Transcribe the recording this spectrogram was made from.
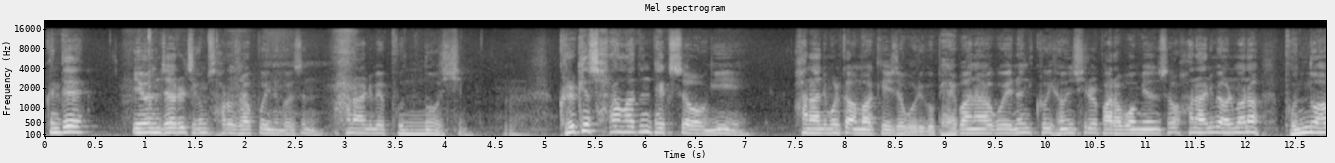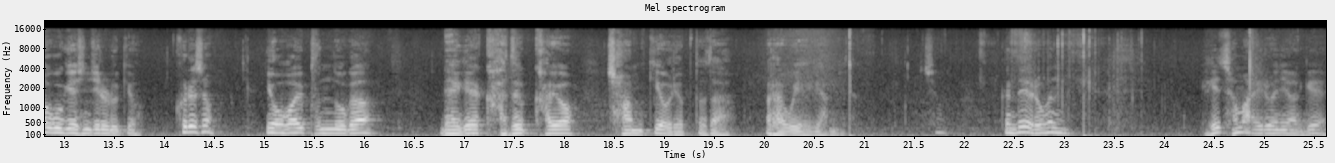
근데 예언자를 지금 사로잡고 있는 것은 하나님의 분노심. 그렇게 사랑하던 백성이 하나님을 까맣게 잊어버리고 배반하고 있는 그 현실을 바라보면서 하나님이 얼마나 분노하고 계신지를 느껴. 그래서 여호와의 분노가 내게 가득하여 참기 어렵도다라고 얘기합니다. 그렇죠? 근데 여러분 이게 참 아이러니한 게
